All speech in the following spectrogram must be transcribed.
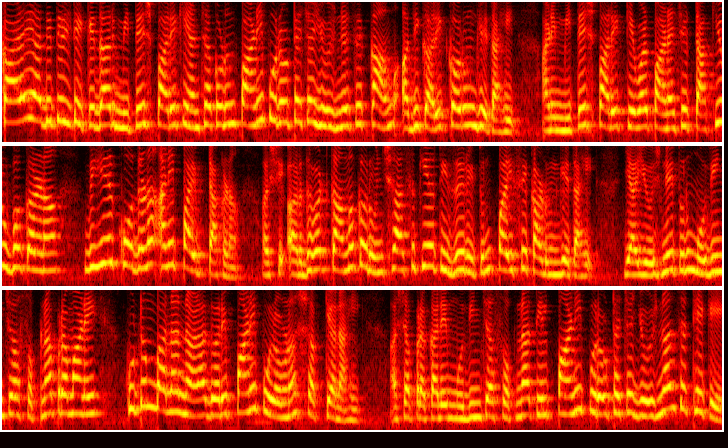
काळ्या यादीतील ठेकेदार मितेश पारेख यांच्याकडून पाणी पुरवठ्याच्या योजनेचे काम अधिकारी करून घेत आहेत आणि मितेश पारेख केवळ पाण्याची टाकी उभं करणं विहीर खोदणं आणि पाईप टाकणं अशी अर्धवट कामं करून शासकीय तिजोरीतून पैसे काढून घेत आहेत. या योजनेतून मोदींच्या स्वप्नाप्रमाणे कुटुंबांना नळाद्वारे पाणी पुरवणं शक्य नाही. अशा प्रकारे मोदींच्या स्वप्नातील पाणी पुरवठ्याच्या योजनांचे ठेके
